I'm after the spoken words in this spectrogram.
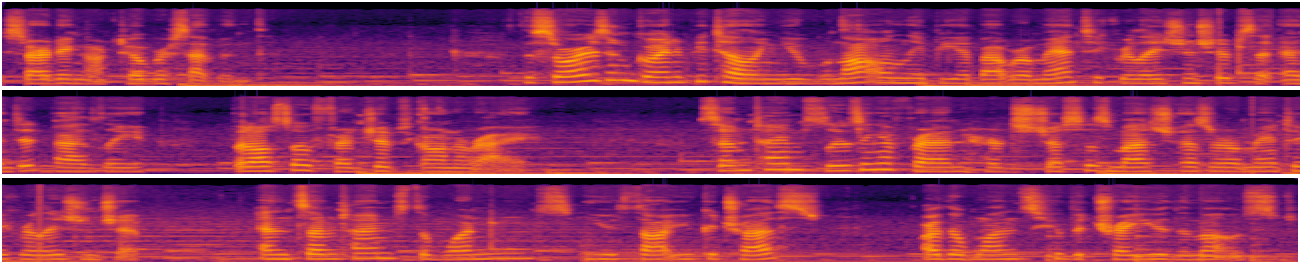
starting October 7th. The stories I'm going to be telling you will not only be about romantic relationships that ended badly, but also friendships gone awry. Sometimes losing a friend hurts just as much as a romantic relationship, and sometimes the ones you thought you could trust are the ones who betray you the most.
